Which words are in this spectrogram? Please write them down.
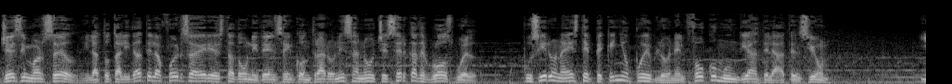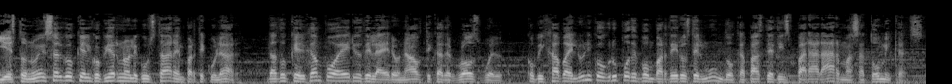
Jesse Marcel y la totalidad de la Fuerza Aérea estadounidense encontraron esa noche cerca de Roswell pusieron a este pequeño pueblo en el foco mundial de la atención. Y esto no es algo que el gobierno le gustara en particular, dado que el campo aéreo de la aeronáutica de Roswell cobijaba el único grupo de bombarderos del mundo capaz de disparar armas atómicas.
